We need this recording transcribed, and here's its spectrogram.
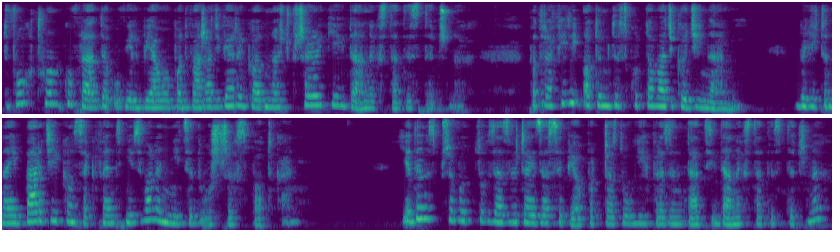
dwóch członków Rady uwielbiało podważać wiarygodność wszelkich danych statystycznych. Potrafili o tym dyskutować godzinami. Byli to najbardziej konsekwentni zwolennicy dłuższych spotkań. Jeden z przywódców zazwyczaj zasypiał podczas długich prezentacji danych statystycznych,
